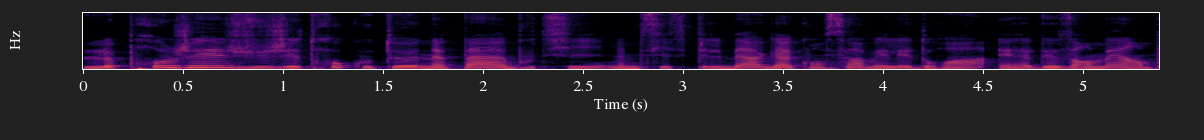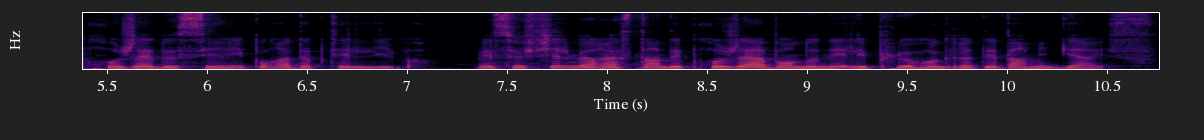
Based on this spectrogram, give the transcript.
Le projet jugé trop coûteux n'a pas abouti, même si Spielberg a conservé les droits et a désormais un projet de série pour adapter le livre. Mais ce film reste un des projets abandonnés les plus regrettés par Mick Garris.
